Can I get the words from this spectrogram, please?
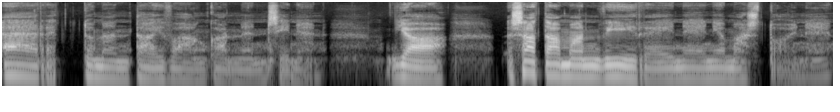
äärettömän taivaan kannen sinen ja sataman viireineen ja mastoineen.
